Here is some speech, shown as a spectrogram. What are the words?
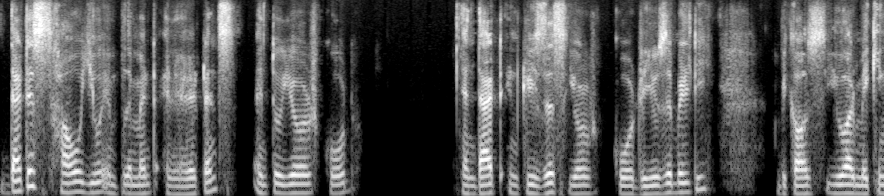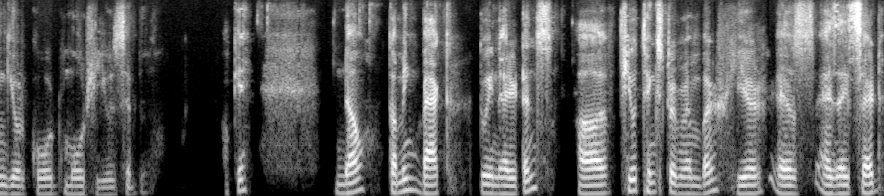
that is how you implement inheritance into your code and that increases your code reusability because you are making your code more reusable. Okay. Now coming back to inheritance, a few things to remember here is, as I said,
